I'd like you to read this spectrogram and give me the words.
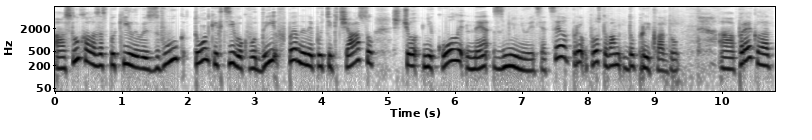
а, слухала заспокійливий звук тонких цівок води, впевнений потік часу, що ніколи не змінюється. Це просто вам до прикладу. Переклад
